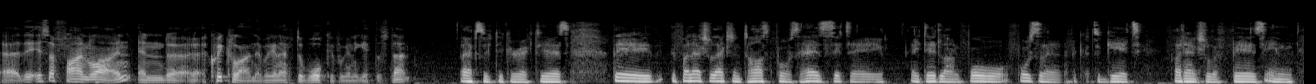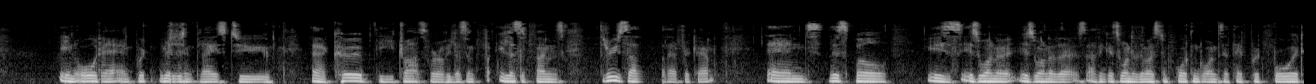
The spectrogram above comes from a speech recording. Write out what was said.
uh, there is a fine line and uh, a quick line that we're going to have to walk if we're going to get this done. Absolutely correct. Yes, the the Financial Action Task Force has set a, a deadline for for South Africa to get financial affairs in in order and put measures in place to uh, curb the transfer of illicit, illicit funds through South Africa. And this bill is is one of is one of those. I think it's one of the most important ones that they've put forward.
